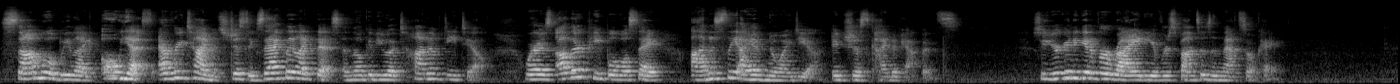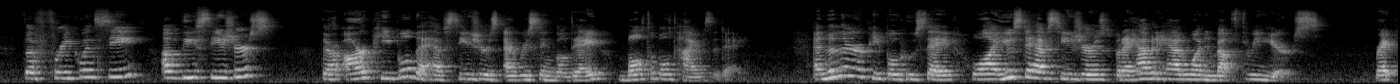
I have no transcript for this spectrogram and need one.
Some will be like, oh yes, every time it's just exactly like this, and they'll give you a ton of detail. Whereas other people will say, honestly, I have no idea. It just kind of happens. So you're going to get a variety of responses, and that's okay. The frequency of these seizures, there are people that have seizures every single day, multiple times a day. And then there are people who say, well, I used to have seizures, but I haven't had one in about three years, right?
